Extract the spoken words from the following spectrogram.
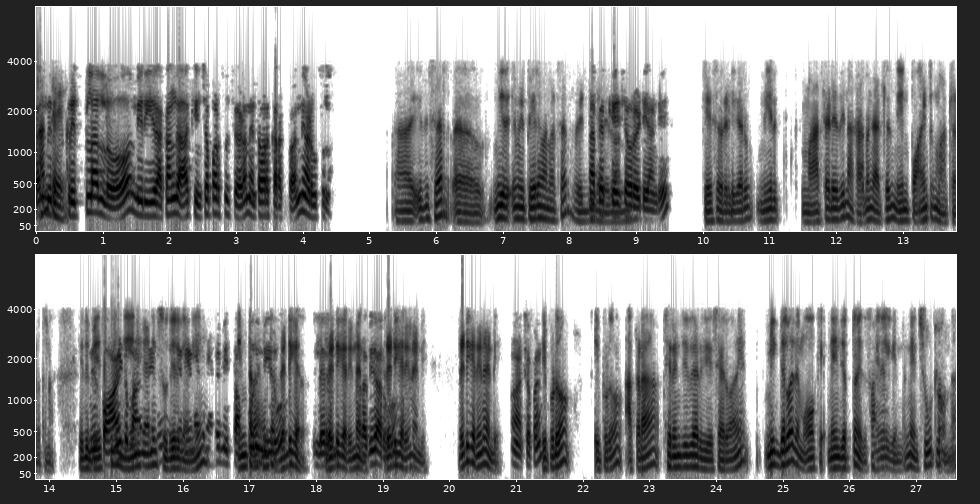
కానీ మీరు. స్క్రిప్ట్లలో మీరు ఈ రకంగా కించపరుస్తూ చేయడం ఎంతవరకు కరెక్ట్ అని నేను అడుగుతున్నా. ఇది సార్ మీరు మీ పేరేమన్నారు సార్? రెడ్డి నా పేరు గారు కేశవ. రెడ్డి అండి. కేశవ రెడ్డి గారు మీరు మాట్లాడేది నాకు అర్థం కావట్లేదు నేను పాయింట్ మాట్లాడుతున్నా. ఇది పాయింట్ కానీ సుధీర్ కానీ ఇంటర్ రెడ్డి గారు రెడ్డి గారు వినండి. గారు. రెడ్డి గారు వినండి. రెడ్డి గారు వినండి. చెప్పండి. ఇప్పుడు ఇప్పుడు అక్కడ చిరంజీవి గారు చేశారు అని మీకు తెలియదేమో ఓకే. నేను చెప్తాను ఇది ఫైనల్గా ఏంటంటే నేను షూట్లో ఉన్నా.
